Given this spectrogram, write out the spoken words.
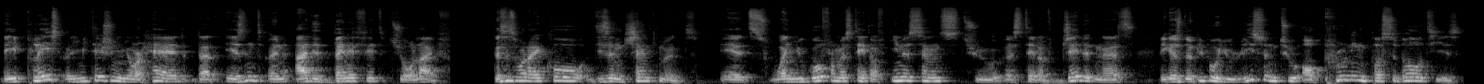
they placed a limitation in your head that isn't an added benefit to your life. This is what I call disenchantment. It's when you go from a state of innocence to a state of jadedness because the people you listen to are pruning possibilities,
